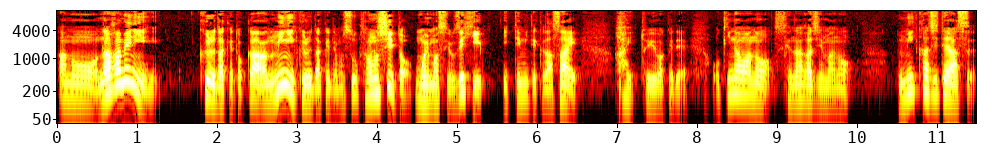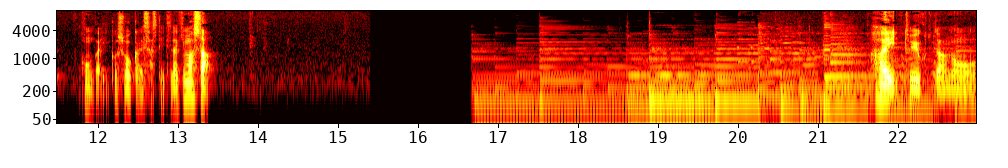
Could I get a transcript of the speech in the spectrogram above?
あの眺めに来るだけとかあの見に来るだけでもすごく楽しいと思いますよ。ぜひ行ってみてください。はいというわけで沖縄の瀬長島の海かじテラス今回ご紹介させていただきました。はいということであの、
